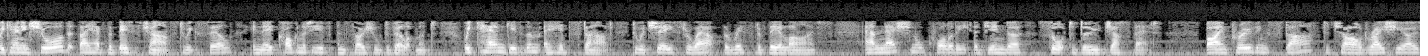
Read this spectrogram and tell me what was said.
We can ensure that they have the best chance to excel in their cognitive and social development. We can give them a head start to achieve throughout the rest of their lives. Our national quality agenda sought to do just that. By improving staff to child ratios,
